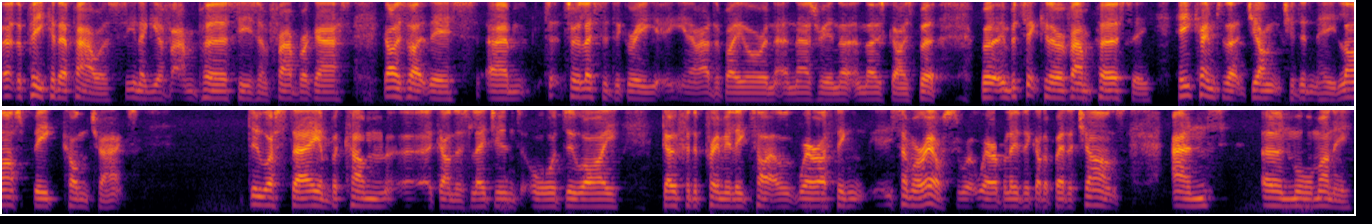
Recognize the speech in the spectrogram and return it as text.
at the peak of their powers. You know, your Van Persies and Fabregas, guys like this. Um, to, to, a lesser degree, you know, Adebayor and, and Nasri and, the, and, those guys, but but in particular, Van Persie, he came to that juncture, didn't he? Last big contract. Do I stay and become a Gunners legend, or do I go for the Premier League title where I think somewhere else where, where I believe they've got a better chance? And earn more money.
